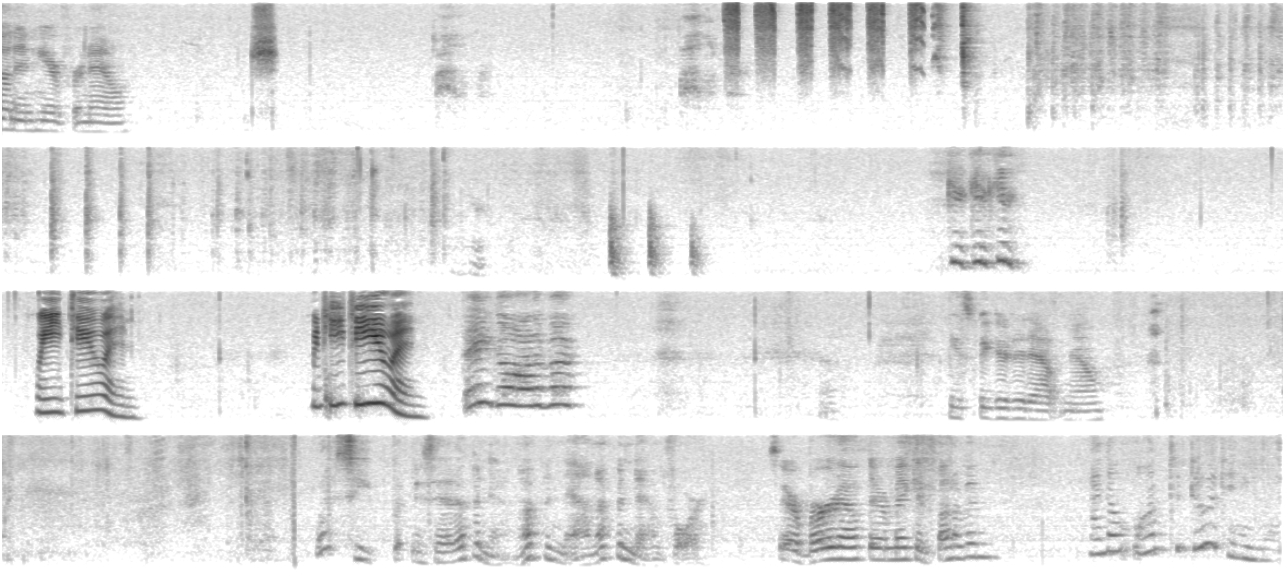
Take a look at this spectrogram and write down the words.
done in here for now. Shh. Here. Kitty, kitty, kitty. What are you doing? What are you doing? There you go, Oliver. He's figured it out now. What's he putting his head up and down, up and down, up and down for? Is there a bird out there making fun of him? I don't want to do it anymore,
